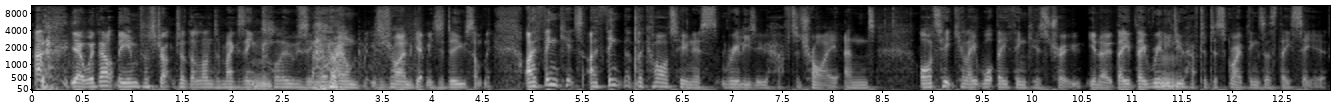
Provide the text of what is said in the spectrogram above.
yeah, without the infrastructure of the London magazine mm. closing around me to try and get me to do something. I think it's I think that the cartoonists really do have to try and articulate what they think is true. You know, they they really mm. do have to describe things as they see it.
